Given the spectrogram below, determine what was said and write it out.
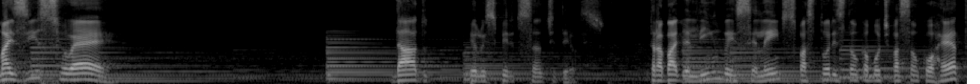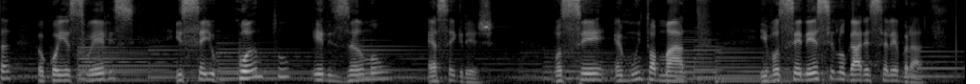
Mas isso é dado pelo Espírito Santo de Deus. O trabalho é lindo, é excelente, os pastores estão com a motivação correta, eu conheço eles e sei o quanto eles amam essa igreja. Você é muito amado e você nesse lugar é celebrado.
